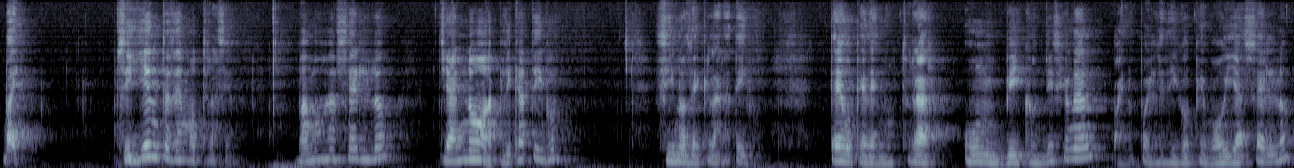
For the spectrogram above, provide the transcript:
Bueno, siguiente demostración. Vamos a hacerlo ya no aplicativo, sino declarativo. Tengo que demostrar un bicondicional, bueno, pues le digo que voy a hacerlo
